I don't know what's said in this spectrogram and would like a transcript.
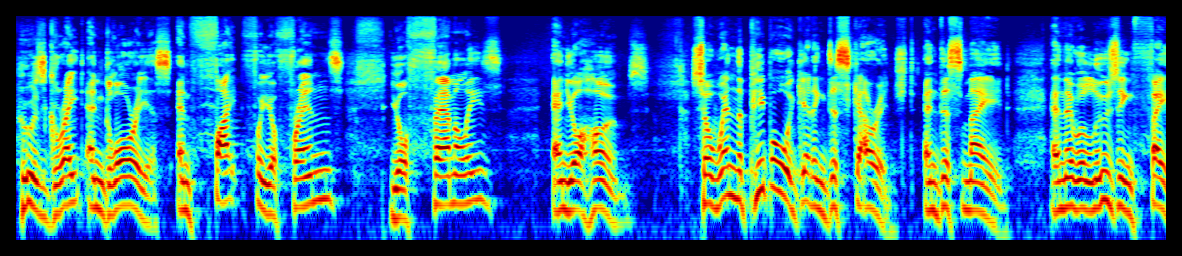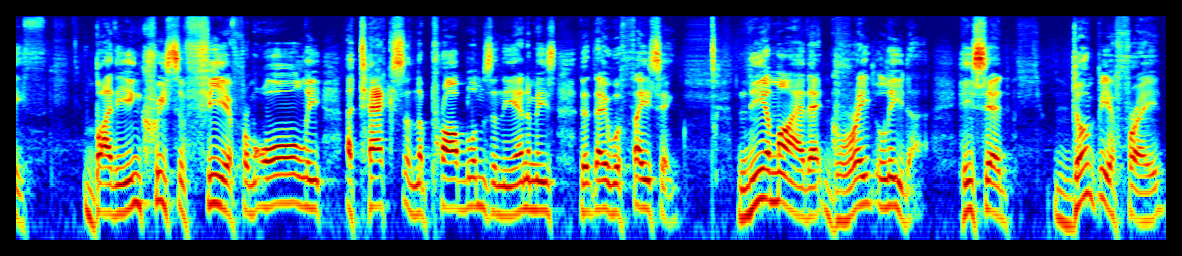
who is great and glorious, and fight for your friends, your families, and your homes. So when the people were getting discouraged and dismayed, and they were losing faith, by the increase of fear from all the attacks and the problems and the enemies that they were facing. Nehemiah, that great leader, he said, Don't be afraid.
